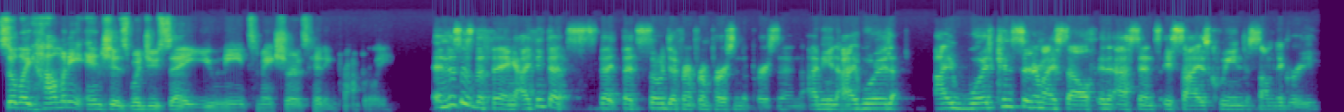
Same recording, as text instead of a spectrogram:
So like how many inches would you say you need to make sure it's hitting properly? and this is the thing. I think that's that that's so different from person to person. I mean Okay. i would i would consider myself in essence a size queen to some degree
